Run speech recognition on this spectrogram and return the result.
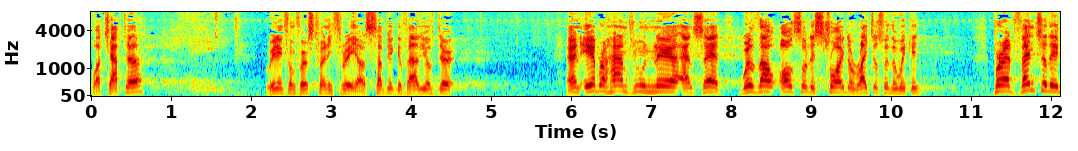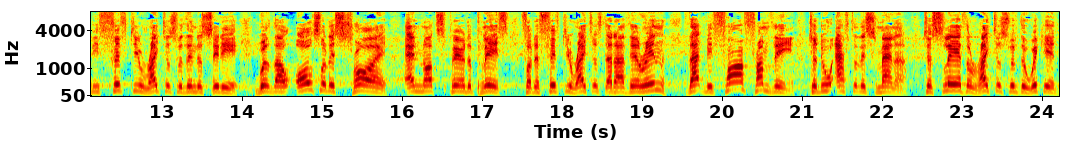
What chapter? Reading from verse 23, our subject, the value of dirt. And Abraham drew near and said, Wilt thou also destroy the righteous with the wicked? Peradventure there be fifty righteous within the city. Wilt thou also destroy and not spare the place for the fifty righteous that are therein? That be far from thee to do after this manner, to slay the righteous with the wicked,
